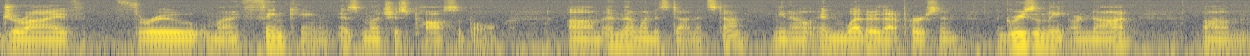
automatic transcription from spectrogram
drive through my thinking as much as possible. Um, and then when it's done, it's done, you know, and whether that person agrees with me or not, um,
